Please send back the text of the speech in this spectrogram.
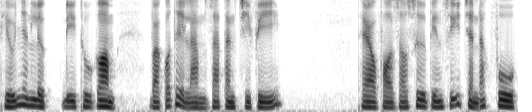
thiếu nhân lực đi thu gom và có thể làm gia tăng chi phí. Theo Phó Giáo sư Tiến sĩ Trần Đắc Phu,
